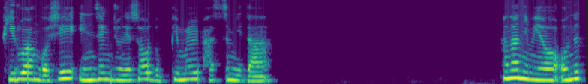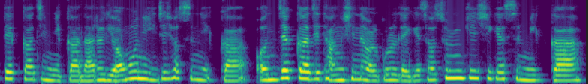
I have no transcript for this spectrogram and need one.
비루한 것이 인생 중에서 높임을 받습니다. 하나님이여 어느 때까지입니까? 나를 영원히 잊으셨습니까? 언제까지 당신의 얼굴을 내게서 숨기시겠습니까?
